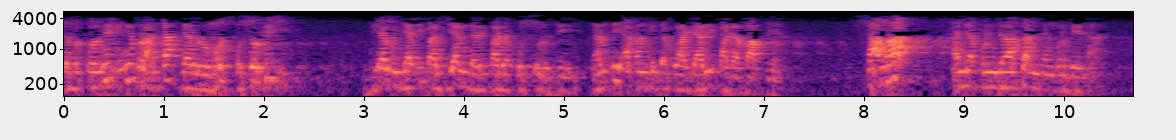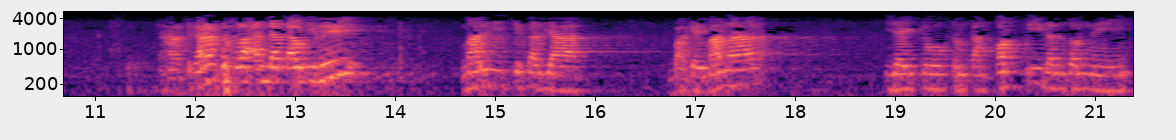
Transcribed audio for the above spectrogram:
Sebetulnya ini berangkat dari rumus usul fikih. Dia menjadi bagian daripada usul din. Nanti akan kita pelajari pada babnya. Sama, hanya penjelasan yang berbeda. Nah, sekarang setelah Anda tahu ini, mari kita lihat bagaimana yaitu tentang koti dan toni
